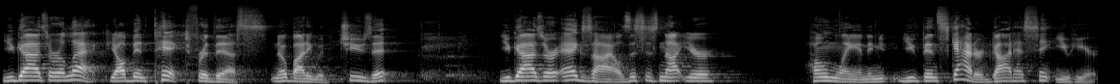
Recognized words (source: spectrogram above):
You guys are elect. Y'all been picked for this. Nobody would choose it. You guys are exiles. This is not your homeland, and you've been scattered. God has sent you here.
